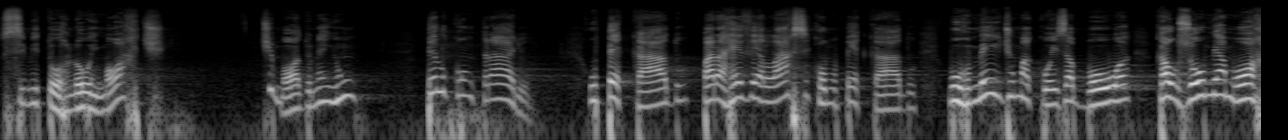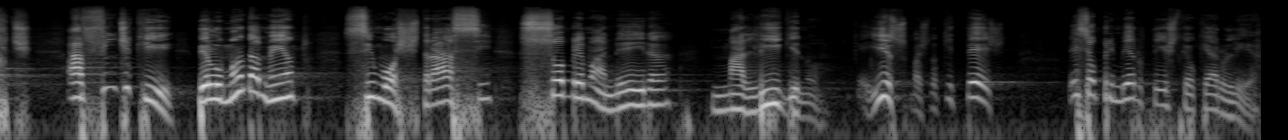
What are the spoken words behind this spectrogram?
se me tornou em morte? De modo nenhum. Pelo contrário, o pecado, para revelar-se como pecado, por meio de uma coisa boa, causou-me a morte, a fim de que, pelo mandamento, se mostrasse sobremaneira maligno. É isso, pastor, que texto? Esse é o primeiro texto que eu quero ler.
